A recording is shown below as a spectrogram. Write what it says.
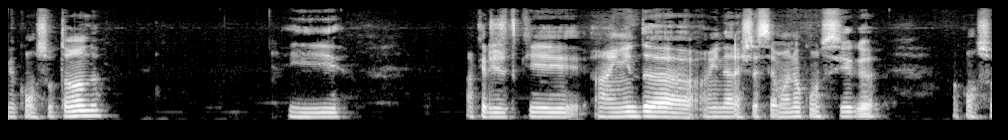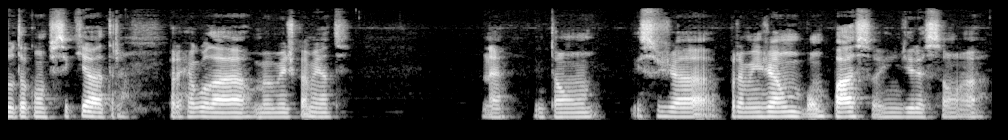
me consultando e acredito que ainda ainda nesta semana eu consiga a consulta com o psiquiatra para regular o meu medicamento, né? Então isso já para mim já é um bom passo em direção a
